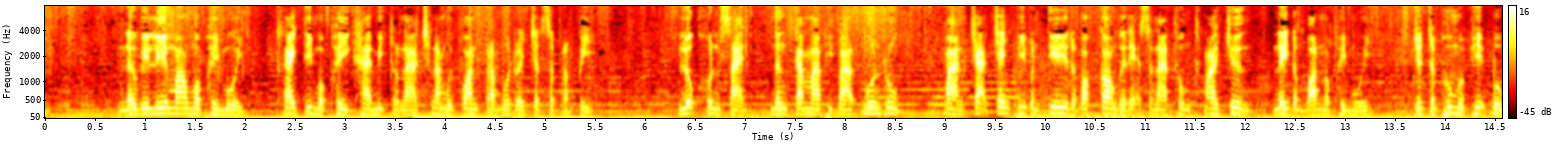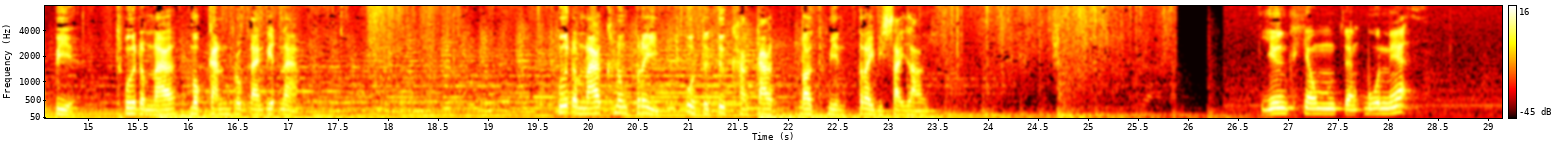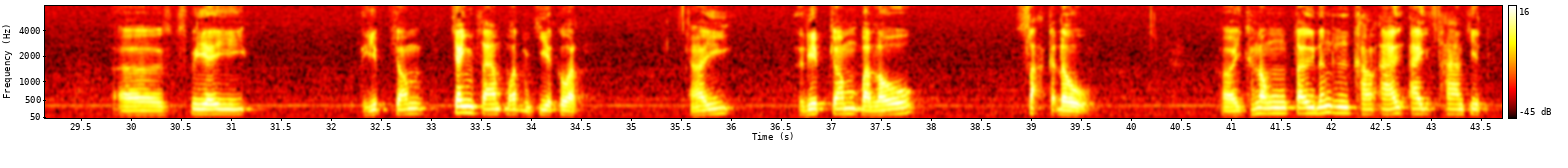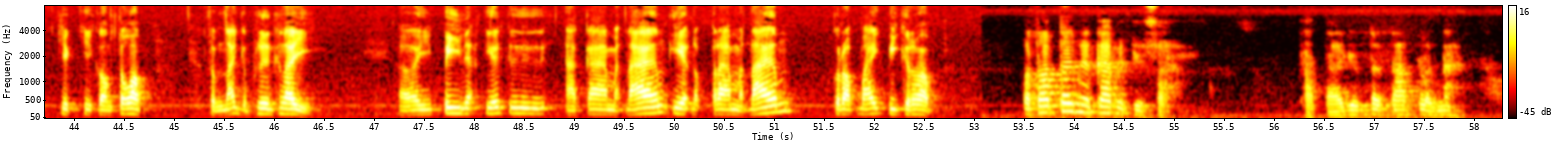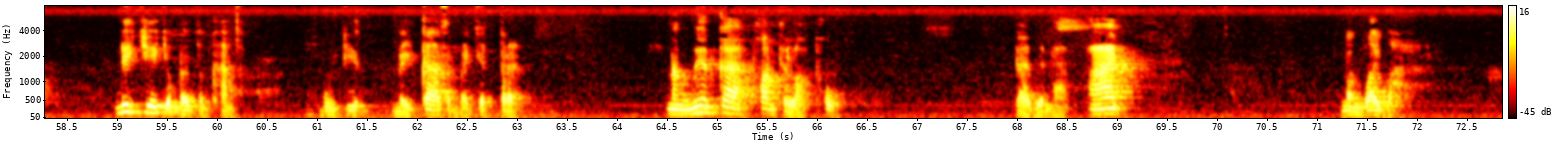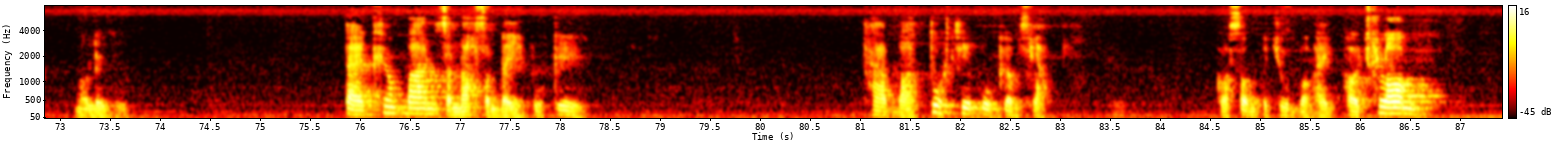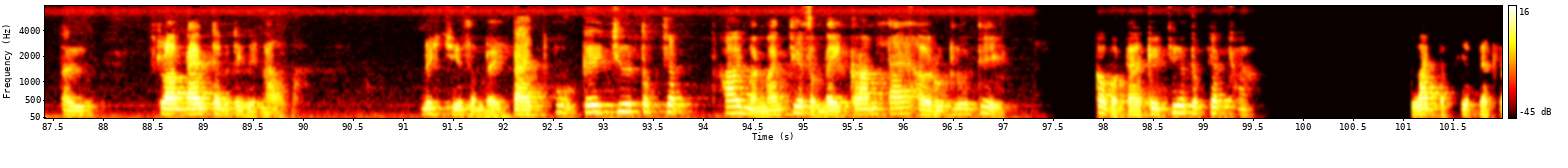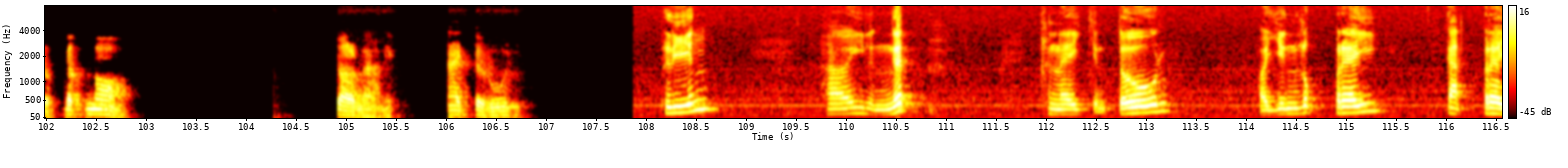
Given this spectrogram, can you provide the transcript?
16 នៅវេលាម៉ោង21 ថ្ងៃទី20ខែមិថុនាឆ្នាំ1977លោកហ៊ុនសែននិងកម្មាភិបាល4រូបបានចាក់ចែងពីបន្ទាយរបស់កងវិរៈសេនាធំថ្មើរជើងនៃតំបន់21យុទ្ធភូមិភាគបូព៌ាធ្វើដំណើរមកកាន់ព្រំដែនវៀតណាមធ្វើដំណើរក្នុងព្រៃពោះទៅទិសខាងកើតដោយគ្មានត្រីវិស័យឡើយយើងខ្ញុំទាំង4នាក់អឺស្វាយ រៀបចំចេញតាមបទបញ្ជាគាត់ហើយរៀបចំបាឡូសក្កដោហើយក្នុងទៅហ្នឹងគឺខោអាវឯកស្ថានជាជាជាកងទ័ពសម្ដេចកំភ្លើងខ្លីហើយពីរអ្នកទៀតគឺអាការមួយដើមអៀ15មួយដើមក្របបែកពីរក្របបន្ទាប់ទៅមានការពិភាក្សាថាតើយើងទៅតាមផ្លូវណានេះជាចំណុចសំខាន់មួយទៀត នៃការសម្រេចចិត្តត្រូវនឹងមានការផន់ច្រឡំធូរដែលវៀតណាមអាចនឹងវាយបាមកលើយើងតែខ្ញុំបានសំណោះសម្ដីពួកគេថាបើទោះជាពួកខ្ញុំស្លាប់ក៏សូមបញ្ជូនបងឯងឲ្យឆ្លងទៅឆ្លងដែនទៅប្រទេសវៀតណាមបាទ នេះជាសម្ដី តែពួកគេជឿទុកចិត្តហើយមិនមែនជាសម្ដីក្រំតែឲ្យរួចខ្លួនទេក៏ប៉ុន្តែគេជឿទុកចិត្តថាលទ្ធភាពដែលខ្ញុំដឹកនាំចលនានេះអាចទៅរួចភ្លៀងហើយល្ងឹតភ្នែកចន្ទូលហើយយើងលុកព្រៃកាត់ព្រៃ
